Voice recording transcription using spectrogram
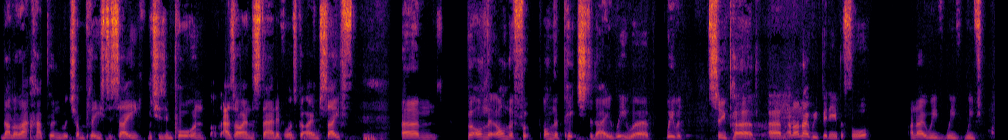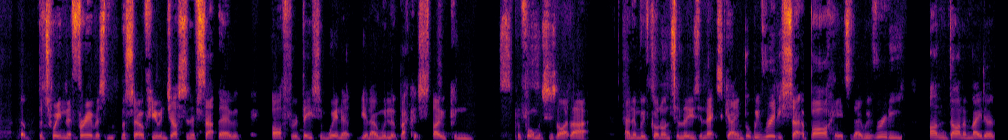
None of that happened, which I'm pleased to say, which is important. As I understand, everyone's got home safe. Um, but on the on the foot on the pitch today, we were we were superb. Um, and I know we've been here before. I know we've we've we've between the three of us, myself, you, and Justin, have sat there after a decent win. At you know, we look back at Stoke and performances like that, and then we've gone on to lose the next game. But we've really set a bar here today. We've really undone and made a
